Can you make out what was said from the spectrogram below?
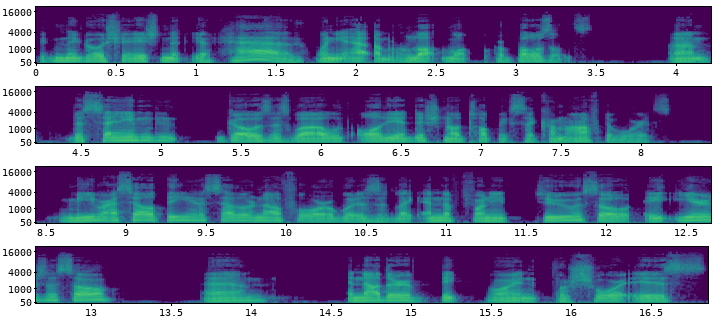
negotiation that you have when you have a lot more proposals. Um, the same goes as well with all the additional topics that come afterwards me myself being a seller now for what is it like end of 22 so eight years or so um another big point for sure is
